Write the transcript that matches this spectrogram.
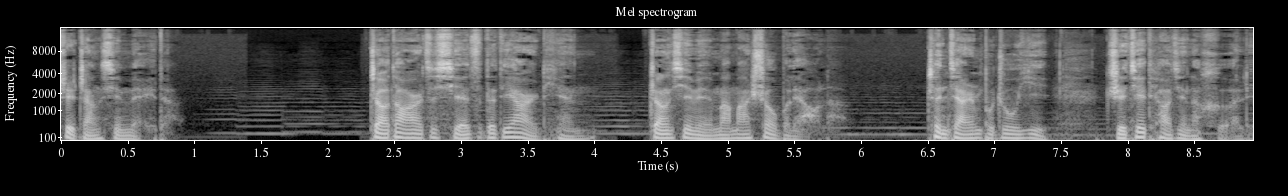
是张新伟的。找到儿子鞋子的第二天，张新伟妈妈受不了了，趁家人不注意，直接跳进了河里，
